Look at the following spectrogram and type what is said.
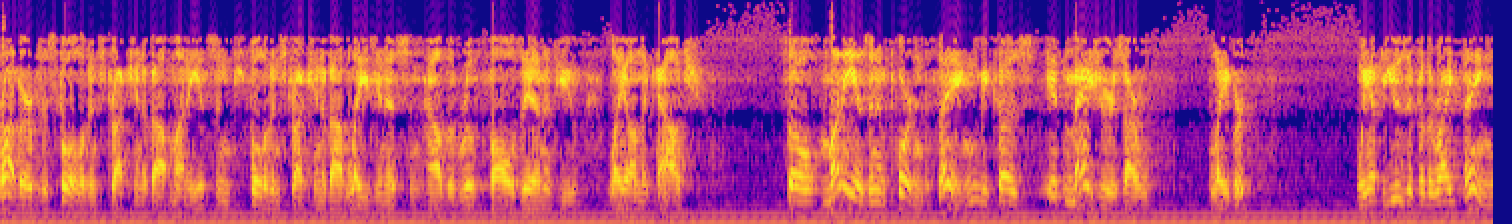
Proverbs is full of instruction about money. It's full of instruction about laziness and how the roof falls in if you lay on the couch. So money is an important thing because it measures our labor. We have to use it for the right things,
